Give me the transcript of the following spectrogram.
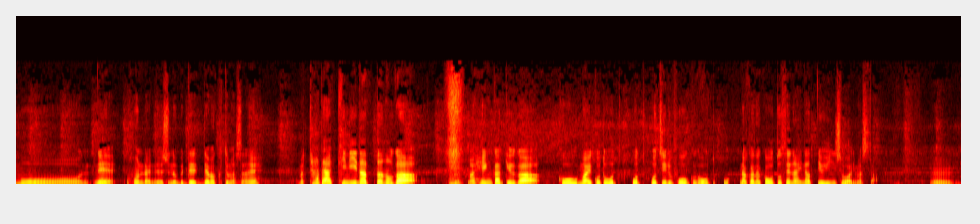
もう、ね、本来の慶喜で出まくってましたね。まあ、ただ気になったのが、まあ、変化球が、こう、うまいこと落ちるフォークがなかなか落とせないなっていう印象はありました。うん。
